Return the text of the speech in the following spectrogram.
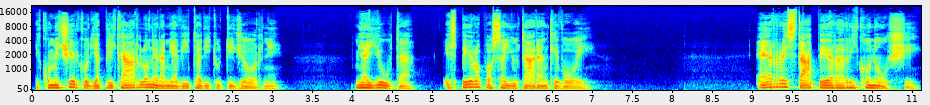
e come cerco di applicarlo nella mia vita di tutti i giorni. Mi aiuta e spero possa aiutare anche voi. R sta per riconosci.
